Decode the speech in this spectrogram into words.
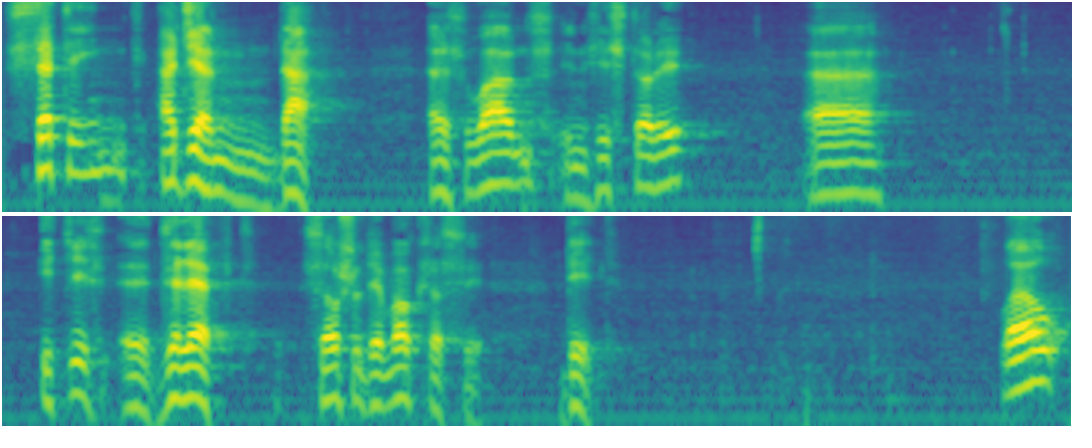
setting agenda, as once in history uh, it is uh, the left, social democracy, did. Well,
